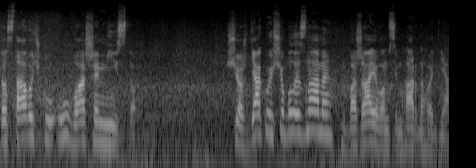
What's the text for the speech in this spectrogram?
доставочку у ваше місто. Що ж, дякую, що були з нами. Бажаю вам всім гарного дня.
